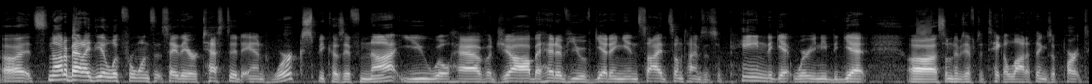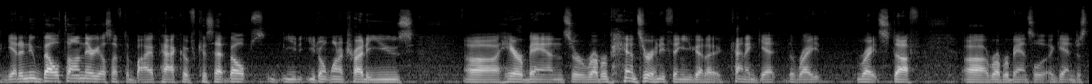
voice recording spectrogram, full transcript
uh, it's not a bad idea to look for ones that say they are tested and works, because if not, you will have a job ahead of you of getting inside. Sometimes it's a pain to get where you need to get. Uh, sometimes you have to take a lot of things apart to get a new belt on there. You also have to buy a pack of cassette belts. You, you don't want to try to use uh, hair bands or rubber bands or anything. You got to kind of get the right, right stuff. Uh, rubber bands will, again, just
